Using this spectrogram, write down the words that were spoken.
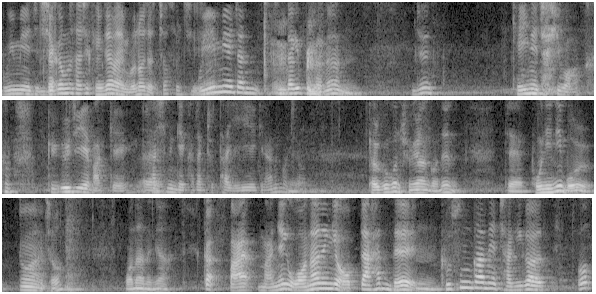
무의미해진다. 지금은 사실 굉장히 많이 무너졌죠, 솔직히. 무의미해진다기보다는 음. 이제 개인의 자유와 그 의지에 맞게 네. 하시는 게 가장 좋다 이 얘기를 하는 거죠. 음. 결국은 중요한 거는 이제 본인이 뭘 어. 그렇죠 원하느냐. 그러니까 마, 만약에 원하는 게 없다 한들 음. 그 순간에 자기가 어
